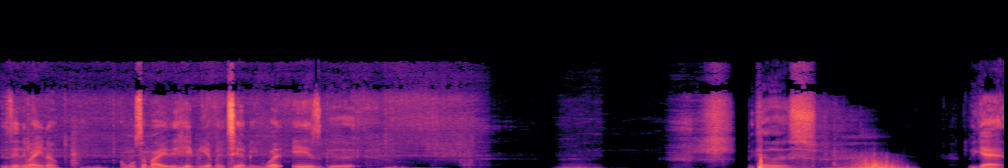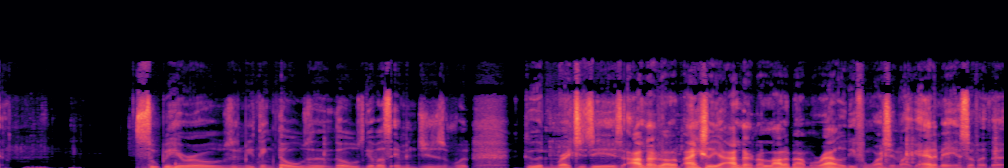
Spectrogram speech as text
Does anybody know? I want somebody to hit me up and tell me what is good. Because we got superheroes and we think those are those give us images of what good and righteous is. I learned a lot of, actually I learned a lot about morality from watching like anime and stuff like that.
